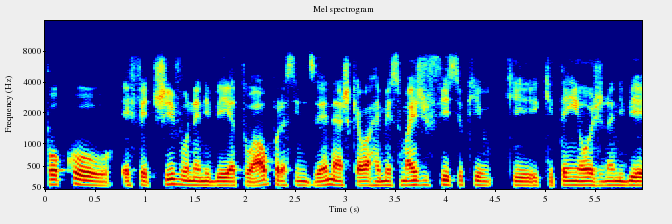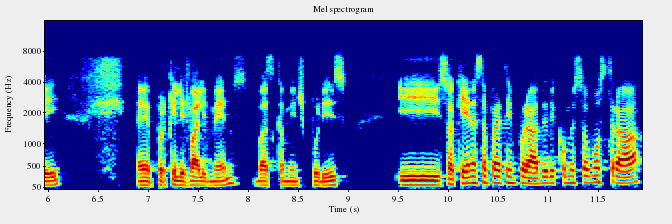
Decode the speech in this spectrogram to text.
pouco efetivo na NBA atual, por assim dizer, né? Acho que é o arremesso mais difícil que, que, que tem hoje na NBA, é, porque ele vale menos, basicamente por isso. E só que aí nessa pré-temporada ele começou a mostrar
